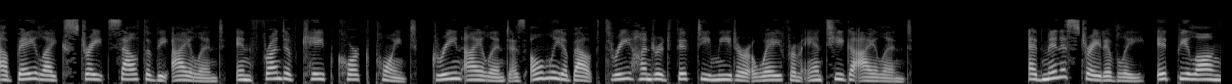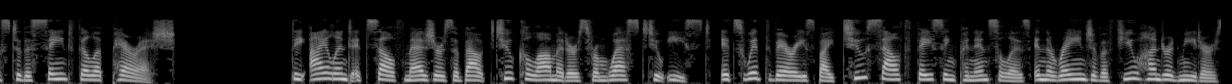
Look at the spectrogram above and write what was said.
a bay-like strait south of the island, in front of Cape Cork Point, Green Island is only about 350 metre away from Antigua Island. Administratively, it belongs to the St. Philip Parish. The island itself measures about 2 kilometers from west to east. Its width varies by two south-facing peninsulas in the range of a few hundred meters,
